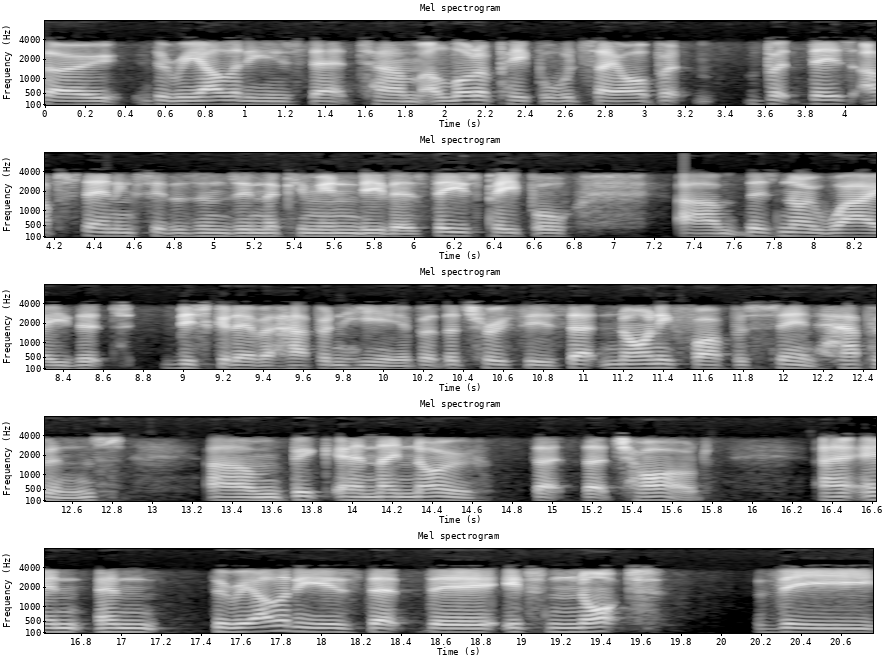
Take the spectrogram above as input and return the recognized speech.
So the reality is that um, a lot of people would say, "Oh, but but there's upstanding citizens in the community. There's these people. Um, there's no way that this could ever happen here." But the truth is that 95% happens, um, and they know that that child, uh, and and the reality is that there it's not the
